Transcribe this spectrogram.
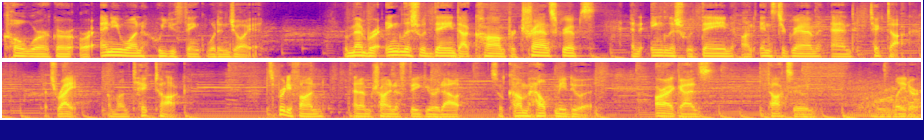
coworker, or anyone who you think would enjoy it. Remember EnglishWithDane.com for transcripts and English with Dane on Instagram and TikTok. That's right, I'm on TikTok. It's pretty fun, and I'm trying to figure it out, so come help me do it. All right, guys, talk soon. Later.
